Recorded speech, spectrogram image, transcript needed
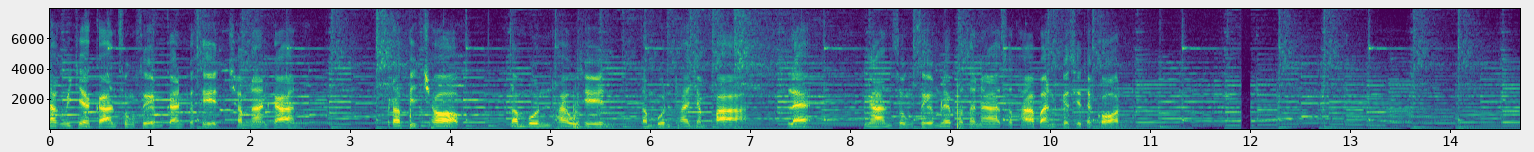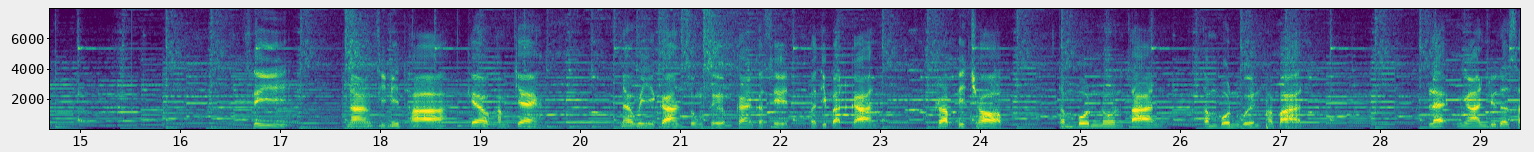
นักวิชาการส่งเสริมการเกษตรชำนาญการ รับผิดชอบ ตำบลท่าอุเทน ตำบลท่าจำปา และงานส่งเสริมและพัฒนาสถาบันเกษตรกร 4. นางสินิธา แก้วคำแจ้ง นักวิชาการส่งเสริมการเกษตรปฏิบัติการ รับผิดชอบ ตำบลโนนตาล ตำบลเวินพระบาท และงานยุทธศ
